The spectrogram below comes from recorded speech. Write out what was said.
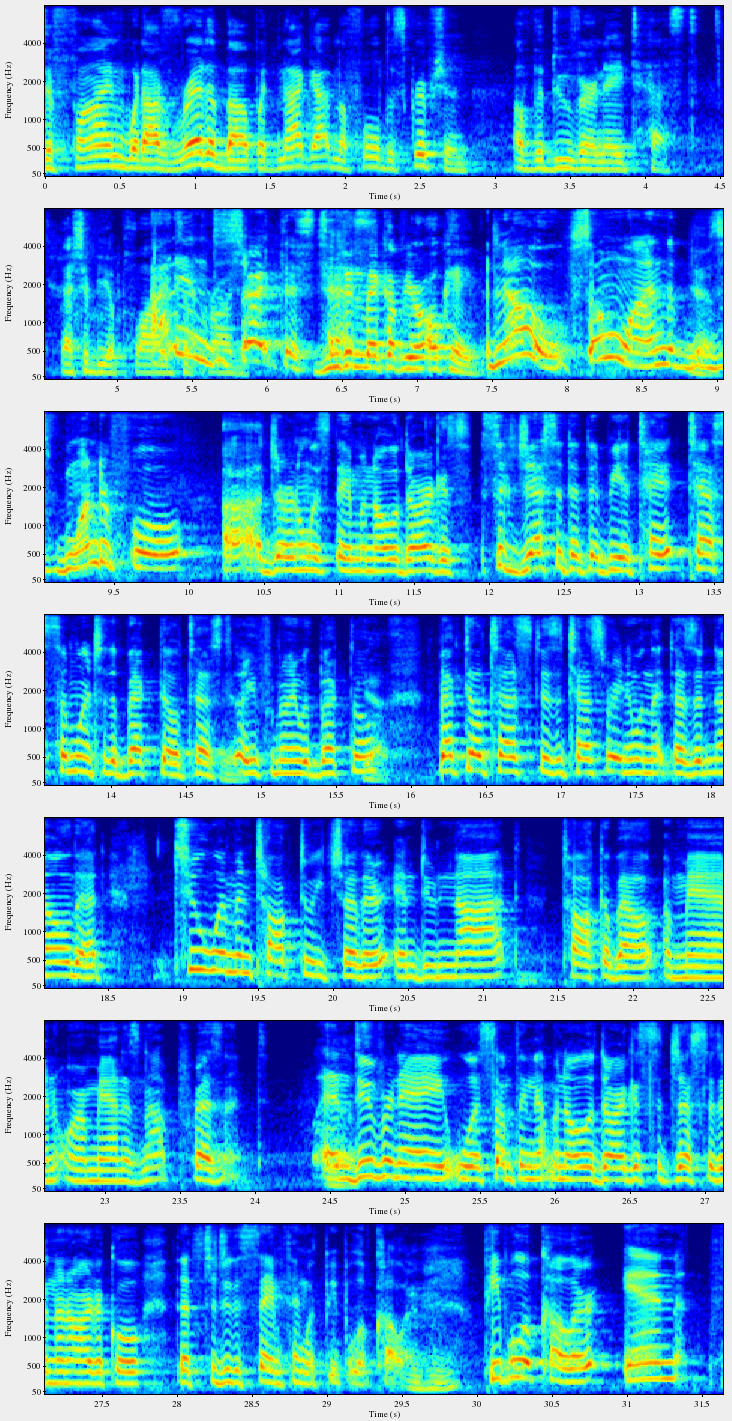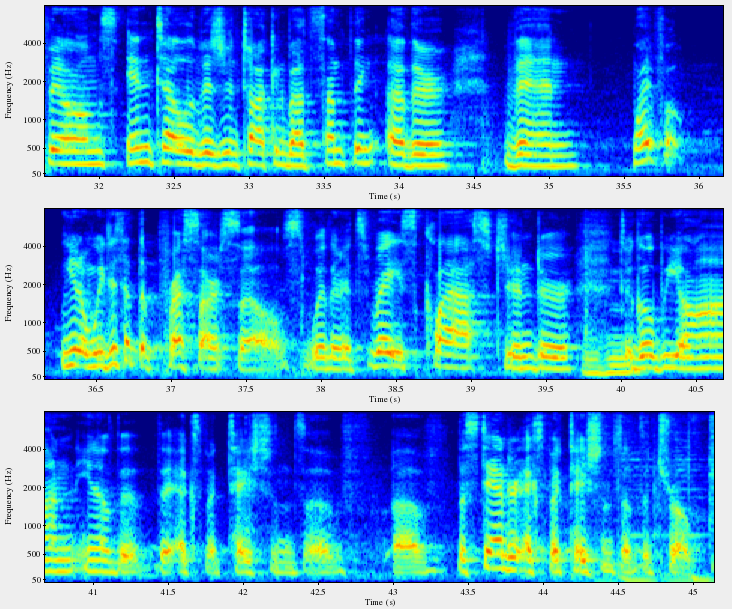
define what I've read about but not gotten a full description of the DuVernay test that should be applied I didn't projects. start this You didn't make up your okay. No, someone, the Yes. wonderful uh, journalist named Manohla Dargis, suggested that there be a test similar to the Bechdel test. Are you familiar with Bechdel? Yes. Bechdel test is a test for anyone that doesn't know that two women talk to each other and do not talk about a man or a man is not present. And Yes. DuVernay was something that Manohla Dargis suggested in an article that's to do the same thing with people of color. Mm-hmm. People of color in films, in television, talking about something other than white folk. You know, we just have to press ourselves, whether it's race, class, gender, Mm-hmm. to go beyond, you know, the, the expectations of, of the standard expectations of the trope.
